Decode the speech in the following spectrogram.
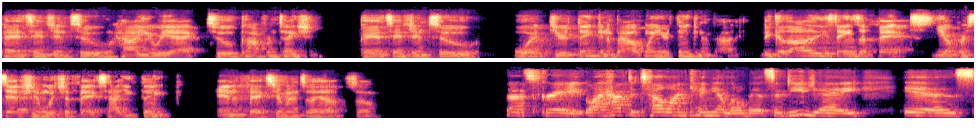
Pay attention to how you react to confrontation. Pay attention to what you're thinking about when you're thinking about it. Because all of these things affects your perception, which affects how you think and affects your mental health. So that's great. Well, I have to tell on Kenya a little bit. So DJ is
